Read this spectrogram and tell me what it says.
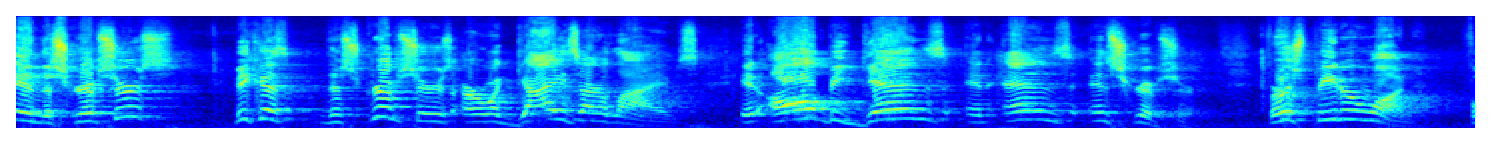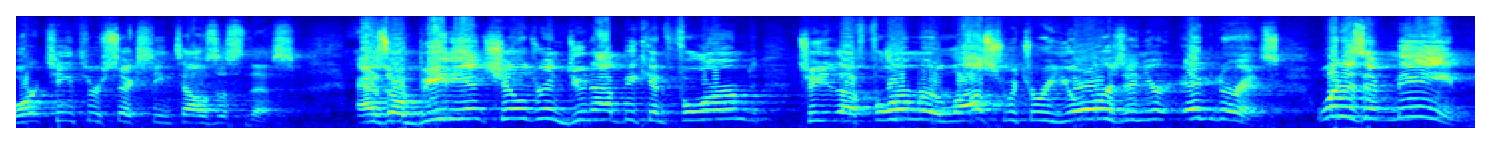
In the scriptures? Because the scriptures are what guides our lives. It all begins and ends in scripture. 1 Peter 1 14 through 16 tells us this. As obedient children, do not be conformed to the former lusts which were yours in your ignorance. What does it mean?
